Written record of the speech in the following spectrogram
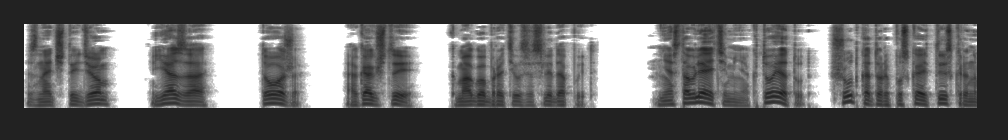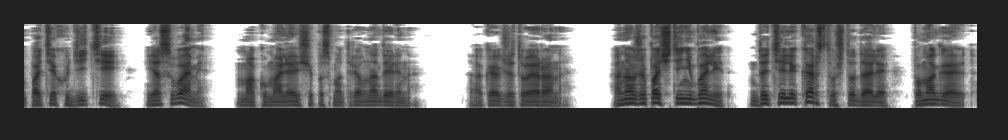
Значит, идем? Я за. Тоже. А как же ты? К магу обратился следопыт. Не оставляйте меня. Кто я тут? Шут, который пускает искры на потеху детей. Я с вами. Мак умоляюще посмотрел на Дерина. «А как же твоя рана?» «Она уже почти не болит. Да те лекарства, что дали, помогают».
